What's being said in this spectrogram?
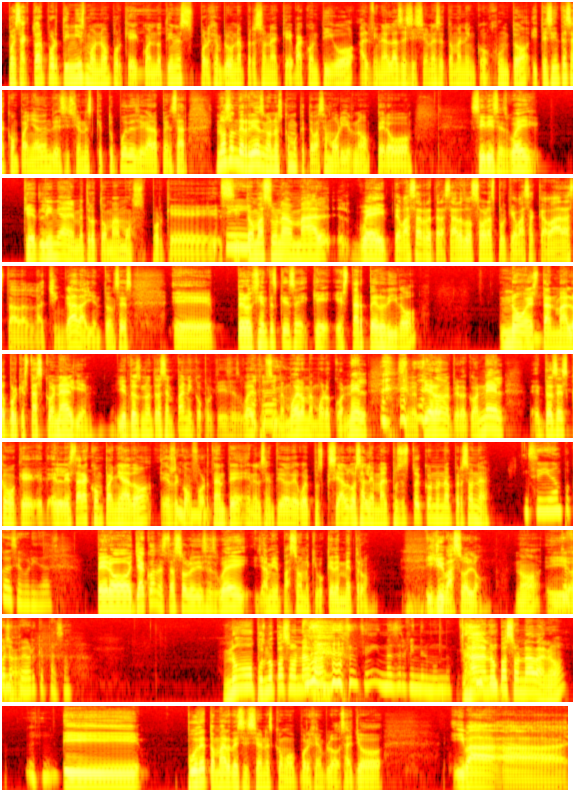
pues actuar por ti mismo, ¿no? Porque cuando tienes, por ejemplo, una persona que va contigo, al final las decisiones se toman en conjunto y te sientes acompañado en decisiones que tú puedes llegar a pensar. No son de riesgo, no es como que te vas a morir, ¿no? Pero sí dices, güey, ¿qué línea del metro tomamos? Porque si tomas una mal, güey, te vas a retrasar dos horas porque vas a acabar hasta la chingada. Y entonces, eh, pero sientes que, ese, que estar perdido no es tan malo porque estás con alguien. Y entonces no entras en pánico porque dices, güey, pues si me muero, me muero con él. Si me pierdo, me pierdo con él. Entonces, como que el estar acompañado es reconfortante en el sentido de, güey, pues si algo sale mal, pues estoy con una persona. Sí, da un poco de seguridad. Pero ya cuando estás solo y dices, güey, ya me pasó, me equivoqué de metro. Y yo iba solo, ¿no? Y, ¿Qué o fue lo peor que pasó? No, pues no pasó nada. sí, no es el fin del mundo. ah, no pasó nada, ¿no? Y pude tomar decisiones como, por ejemplo, o sea, yo iba a...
